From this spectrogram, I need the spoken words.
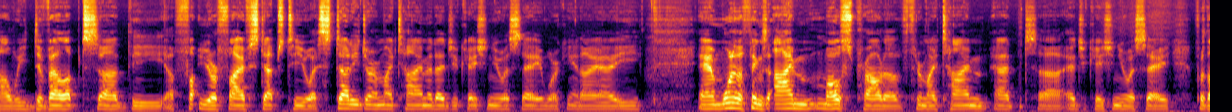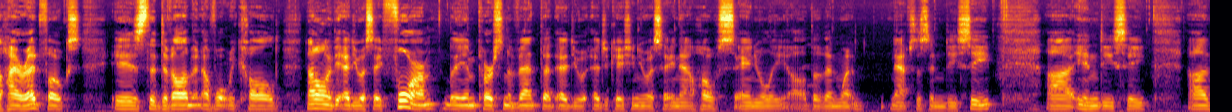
Uh, we developed uh, the uh, f- Your Five Steps to U.S. Study during my time at Education USA, working at IIE. And one of the things I'm most proud of through my time at uh, Education USA for the higher ed folks is the development of what we called not only the EdUSA Forum, the in person event that Edu- Education USA now hosts annually, other than when NAFSA is in DC, uh, in DC, uh,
